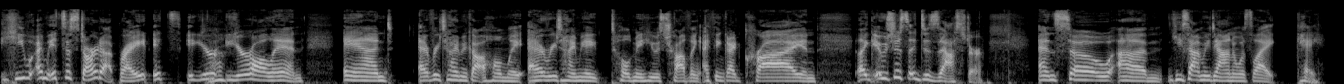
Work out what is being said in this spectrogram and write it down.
he I mean it's a startup, right? It's you're you're all in. And every time he got home late, every time he told me he was traveling, I think I'd cry and like it was just a disaster. And so um, he sat me down and was like, "Okay,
